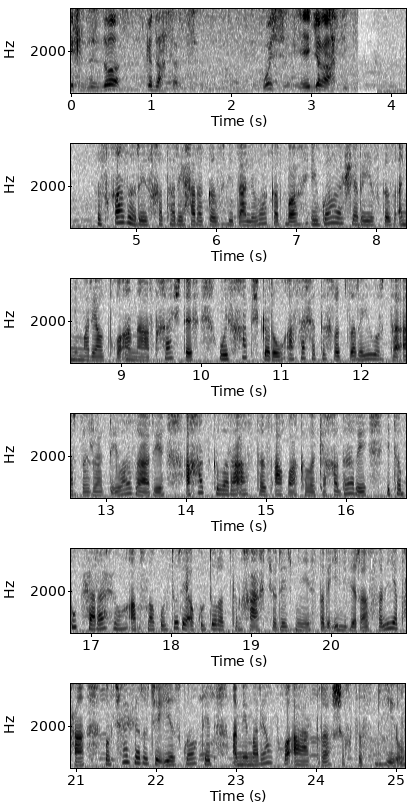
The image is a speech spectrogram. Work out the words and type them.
ихьӡыздо кыдаҳцарц ус егьыҟаҳҵеит зҟазара изхаҭара иҳаракыз витали лакарба игәалашәара иазкыз амемориалтҟәы анаартхашьҭахь уи зхаԥшьгароу асахьаҭыхратә ҵараиурҭа арҵаҩратә еилазаари ахаҵгылара азҭаз аҟәа ақалақь ахадари иҭабуп ҳәа раҳәо аԥсны акультуреи акультуратә ҭынхаахьчареи рминистр эльвира арсалиаԥҳа лцәажәараҿы иазгәалҭеит амемориалтҟәы аартра шыхҭыс бзиоу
